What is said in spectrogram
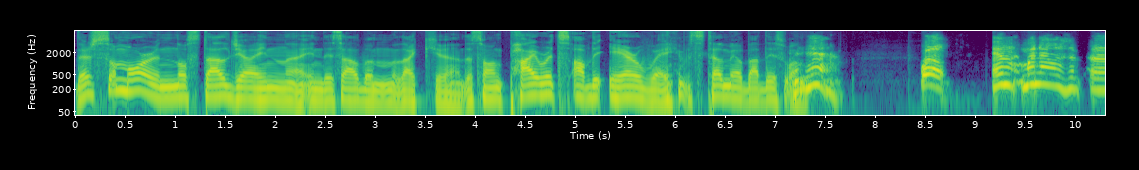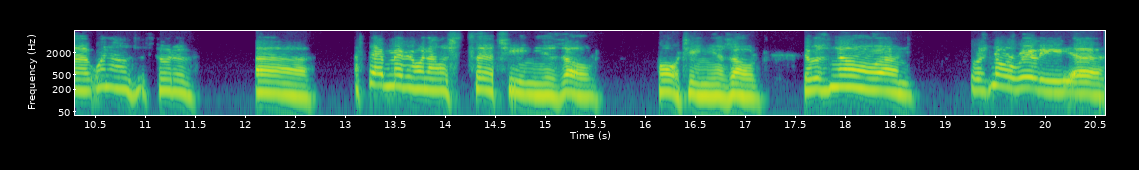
there's some more nostalgia in uh, in this album, like uh, the song "Pirates of the Airwaves." Tell me about this one. Yeah. Well, and when I was uh, when I was sort of uh, I said maybe when I was 13 years old, 14 years old, there was no um, there was no really uh,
